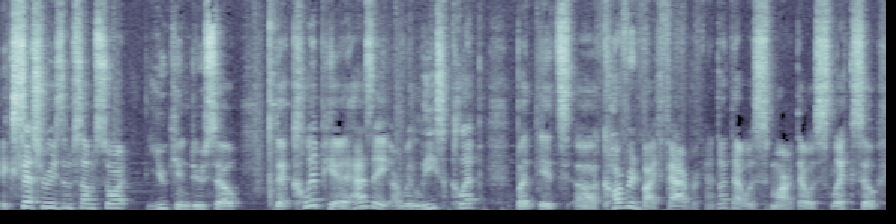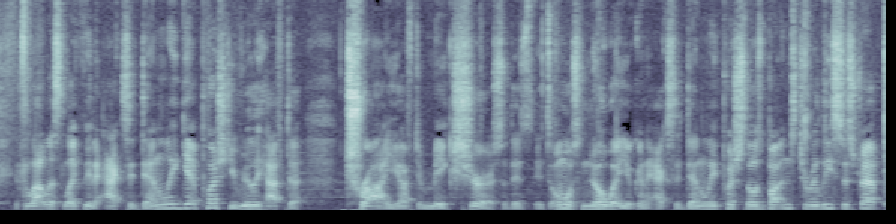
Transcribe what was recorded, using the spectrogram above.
accessories of some sort, you can do so. The clip here has a, a release clip, but it's uh, covered by fabric. And I thought that was smart, that was slick, so it's a lot less likely to accidentally get pushed. You really have to try, you have to make sure. So there's it's almost no way you're going to accidentally push those buttons to release the strap.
